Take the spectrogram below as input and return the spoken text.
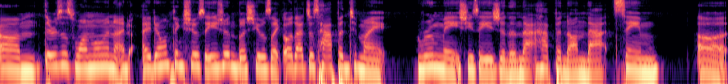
um, there's this one woman I, I don't think she was asian but she was like oh that just happened to my roommate she's asian and that happened on that same uh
